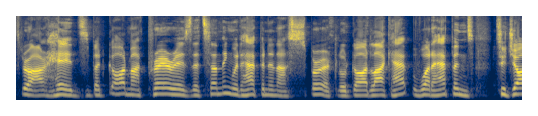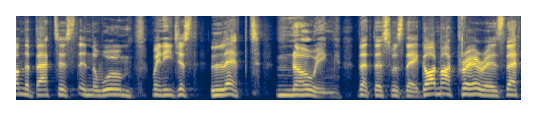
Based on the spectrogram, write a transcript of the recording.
through our heads. But God, my prayer is that something would happen in our spirit, Lord God, like what happened to John the Baptist in the womb when he just leapt knowing that this was there. God, my prayer is that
